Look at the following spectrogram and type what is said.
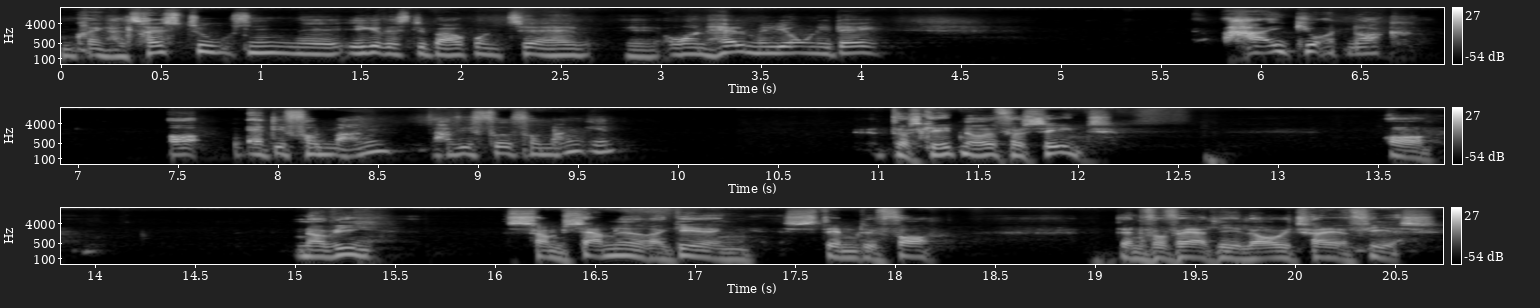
omkring 50.000 med ikke-vestlig baggrund til at have øh, over en halv million i dag. Har I gjort nok? Og er det for mange? Har vi fået for mange ind? Der skete noget for sent. Og når vi som samlet regering stemte for den forfærdelige lov i 83,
